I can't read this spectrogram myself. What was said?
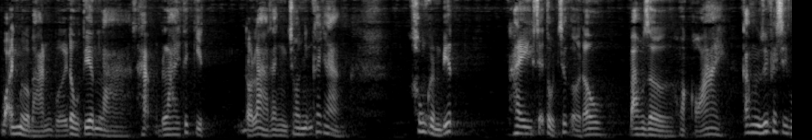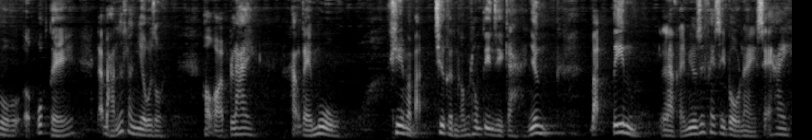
bọn anh mở bán với đầu tiên là hạng blind ticket đó là dành cho những khách hàng không cần biết hay sẽ tổ chức ở đâu bao giờ hoặc có ai. Các music festival ở quốc tế đã bán rất là nhiều rồi. Họ gọi blind hạng vé mù khi mà bạn chưa cần có một thông tin gì cả. Nhưng bạn tin là cái music festival này sẽ hay.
